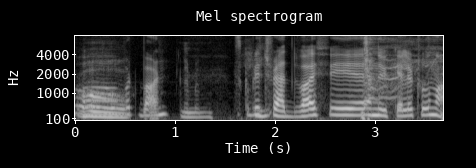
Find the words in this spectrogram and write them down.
og Åh. vårt barn. Skal bli tradwife i en uke eller to nå.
